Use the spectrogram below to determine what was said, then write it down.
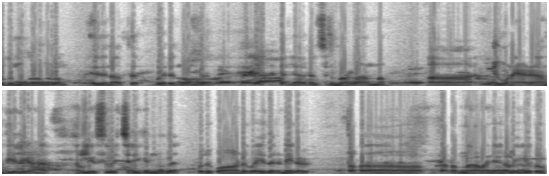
പുതുമുഖങ്ങളും ഇതിനകത്ത് വരുന്നുണ്ട്. എല്ലാവരും സിനിമ കാണണം. ജൂൺ ഏഴാം തീയതിയാണ് റിലീസ് വെച്ചിരിക്കുന്നത്. ഒരുപാട് വൈതരണികൾ തട കടന്നാണ് ഞങ്ങൾ ഈ ഒരു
